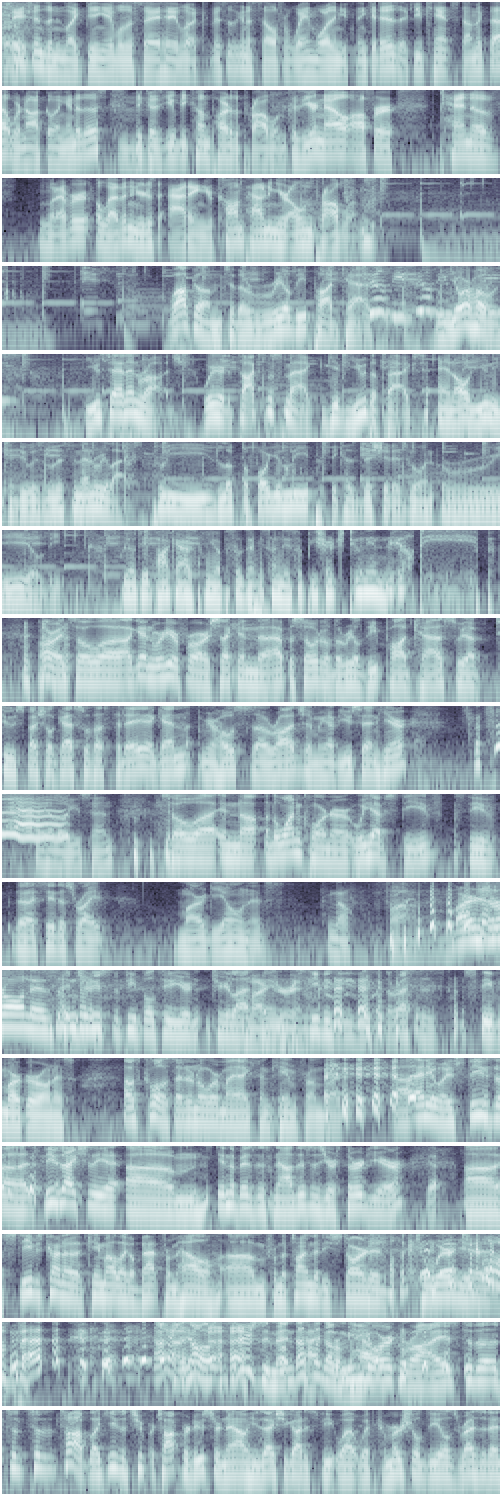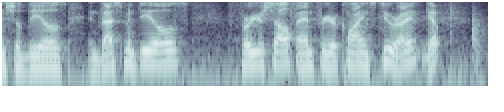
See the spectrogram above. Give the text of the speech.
expectations and like being able to say, hey, look, this is going to sell for way more than you think it is. If you can't stomach that, we're not going into this hmm. because you become part of the problem because you're now offer 10 of whatever 11 and you're just adding you're compounding your own problems Welcome to the Real Deep Podcast. Real deep, real With deep. your hosts, Yusan and Raj. We're here to talk some smack, give you the facts, and all you need to do is listen and relax. Please look before you leap because this shit is going real deep. Real Deep Podcast, new episodes every Sunday, so be sure to tune in real deep. All right, so uh, again, we're here for our second uh, episode of the Real Deep Podcast. We have two special guests with us today. Again, I'm your host, uh, Raj, and we have Yusan here. What's Say up? hello, Yusan. so uh, in uh, the one corner, we have Steve. Steve, did I say this right? Margiones. No. Fine. Margarone is. Introduce the people to your to your last Margarine. name. Steve is easy, but the rest is. Steve Margaronis. I was close. I don't know where my accent came from, but uh, anyway, Steve's uh, Steve's actually um, in the business now. This is your third year. Yep. Uh, Steve's kind of came out like a bat from hell um, from the time that he started to where he is. I don't know. Seriously, man, that's like a meteoric rise to the to, to the top. Like he's a top producer now. He's actually got his feet wet with commercial deals, residential deals, investment deals for yourself and for your clients too, right? Yep.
